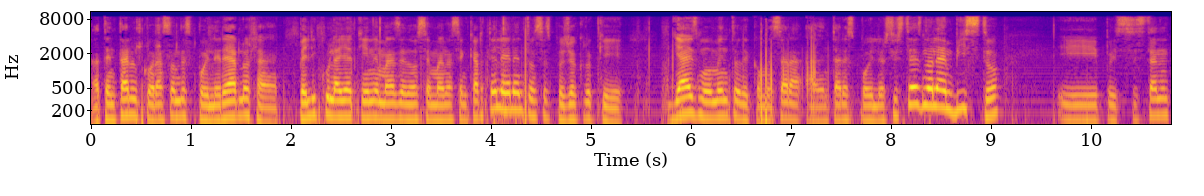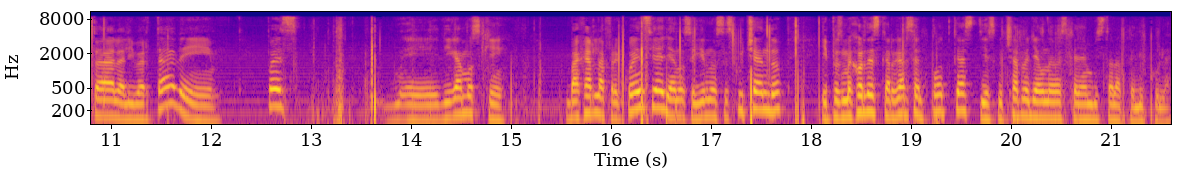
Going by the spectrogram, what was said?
atentar el corazón de spoilerearlos, la película ya tiene más de dos semanas en cartelera, entonces pues yo creo que ya es momento de comenzar a aventar spoilers. Si ustedes no la han visto, eh, pues están en toda la libertad de, pues, eh, digamos que bajar la frecuencia, ya no seguirnos escuchando y pues mejor descargarse el podcast y escucharlo ya una vez que hayan visto la película.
